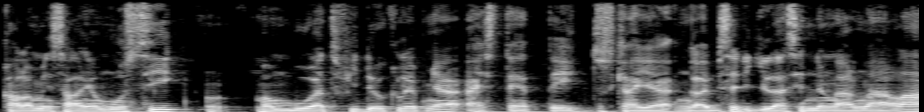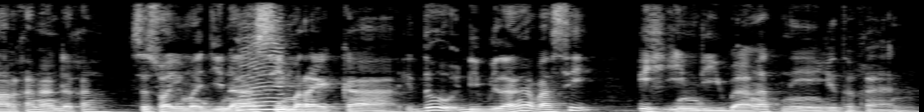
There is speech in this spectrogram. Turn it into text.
kalau misalnya musik membuat video klipnya estetik, terus kayak nggak bisa dijelasin dengan nalar kan ada kan sesuai imajinasi mereka. Itu dibilangnya pasti, ih indie banget nih gitu kan.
